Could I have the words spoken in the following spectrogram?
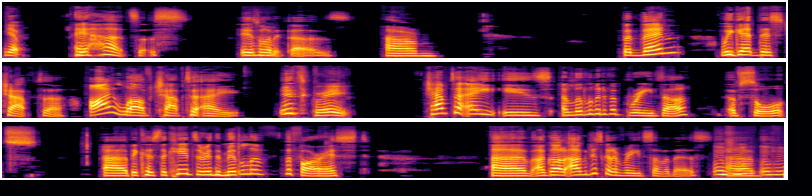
Yep. it hurts us is what Mhm. it does. Um, but then we get this chapter. I love chapter eight. It's great. Chapter 8 is a little bit of a breather of sorts, uh, because the kids are in the middle of the forest. Um, I got, I'm just going to read some of this. Mm-hmm, Um, mm-hmm.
